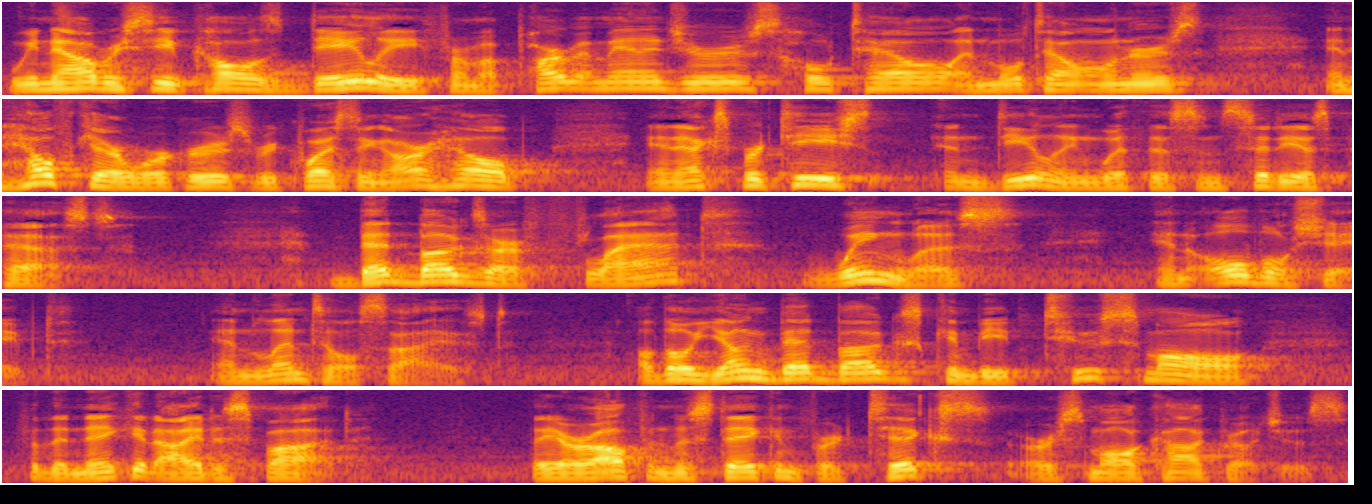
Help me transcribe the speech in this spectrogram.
We now receive calls daily from apartment managers, hotel and motel owners, and healthcare workers requesting our help and expertise in dealing with this insidious pest. Bed bugs are flat, wingless, and oval shaped and lentil sized, although young bed bugs can be too small for the naked eye to spot. They are often mistaken for ticks or small cockroaches.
